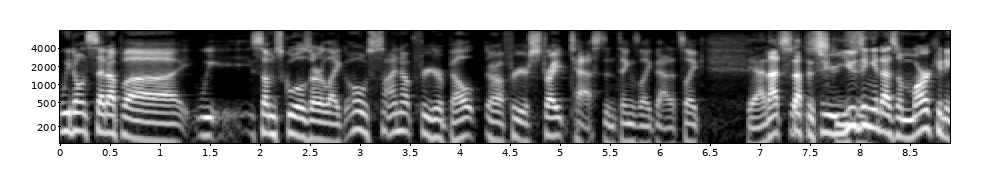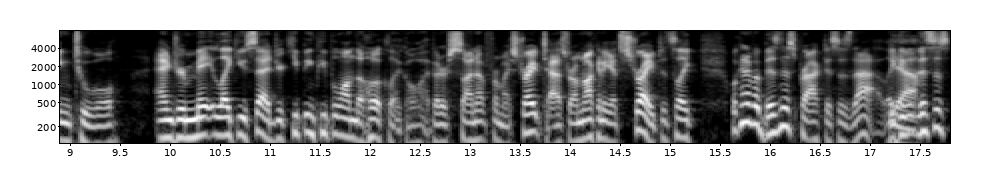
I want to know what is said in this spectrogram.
we don't set up a we some schools are like oh sign up for your belt uh, for your stripe test and things like that. It's like yeah, that stuff is so you're skeezy. using it as a marketing tool. And you're ma- like you said, you're keeping people on the hook. Like, oh, I better sign up for my stripe test, or I'm not going to get striped. It's like, what kind of a business practice is that? Like, Yeah. this is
